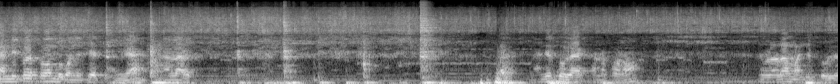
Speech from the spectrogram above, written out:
கண்டிப்பாக சோம்பு கொஞ்சம் சேர்த்துக்கோங்க. நல்லா இருக்கும் மஞ்சத்தூள் ஆட் பண்ண போகிறோம் இவ்வளோதான் மஞ்சத்தூள்.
